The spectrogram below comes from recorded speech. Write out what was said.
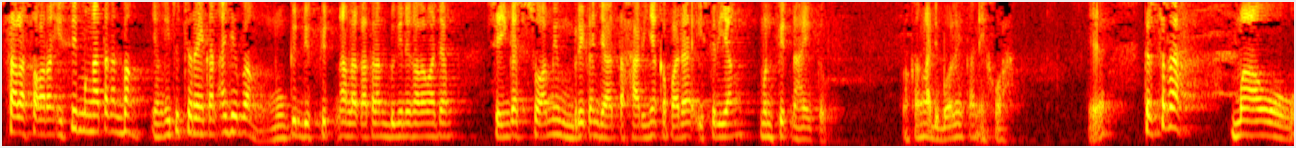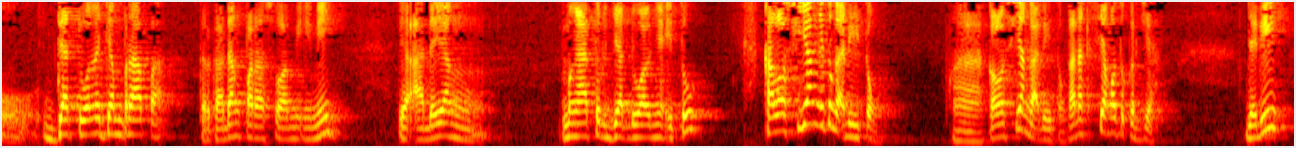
salah seorang istri mengatakan, bang, yang itu ceraikan aja bang. Mungkin difitnah lah katakan begini kalau macam. Sehingga suami memberikan jatah harinya kepada istri yang menfitnah itu. Maka nggak dibolehkan ikhwah. Ya. Terserah mau jadwalnya jam berapa. Terkadang para suami ini ya ada yang mengatur jadwalnya itu. Kalau siang itu nggak dihitung. Nah, kalau siang nggak dihitung karena siang waktu kerja. Jadi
